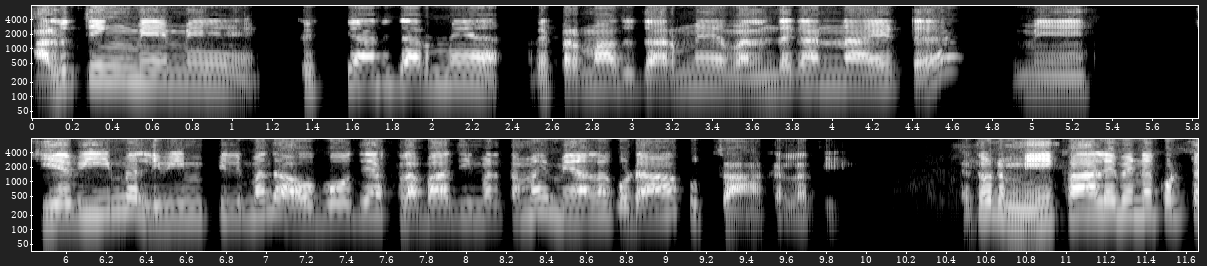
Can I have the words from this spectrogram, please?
අලුතින් මේ මේ ක්‍රිස්තියානි ධර්මය රෙපර්මාදු ධර්මය වැළඳගන්න අයට මේ කියවීම ලිවීම පිළිබඳ අවබෝධයක් ලබා දීමට තමයි මෙයාලා ගොඩාක් උත්සාහ කරලා තියෙන්නේ. එතකොට මේ කාලේ වෙනකොට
